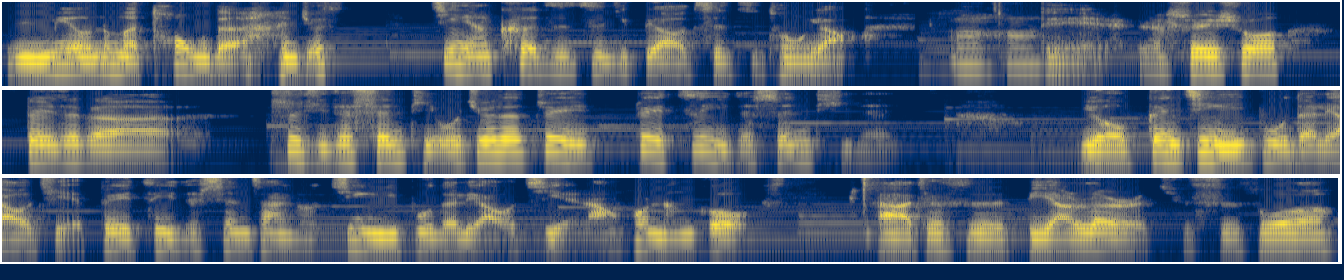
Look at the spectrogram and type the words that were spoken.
你没有那么痛的，就尽量克制自己不要吃止痛药。啊哈，对，所以说对这个。自己的身体，我觉得最对自己的身体呢，有更进一步的了解，对自己的肾脏有进一步的了解，然后能够啊，就是 be alert，就是说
